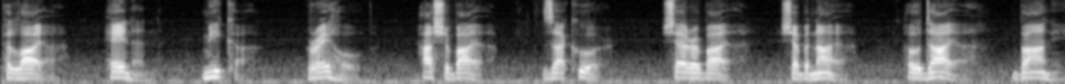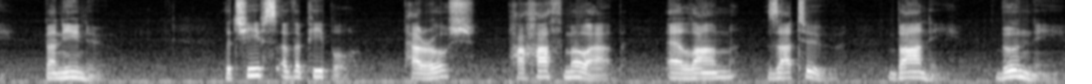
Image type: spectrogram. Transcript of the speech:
Pelaiah, Hanan, Micah, Rehob, Hashabiah, Zaccur, Sherebiah, Shebaniah, Hodiah, Bani, Beninu. The chiefs of the people, Parosh, Pahath Moab, Elam, Zattu, Bani, Bunni,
